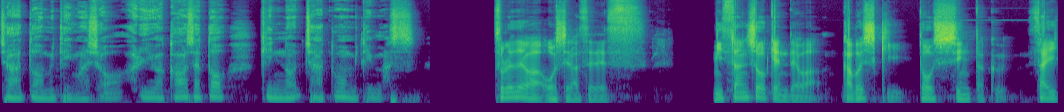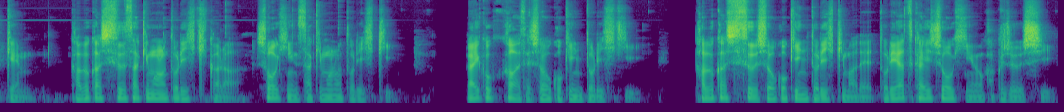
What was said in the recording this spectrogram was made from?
チャートを見てみましょう。あるいは為替と金のチャートも見てみます。それではお知らせです。日産証券では株式、投資信託、債券、株価指数先物取引から商品先物取引、外国為替証拠金取引、株価指数証拠金取引まで取扱い商品を拡充し、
